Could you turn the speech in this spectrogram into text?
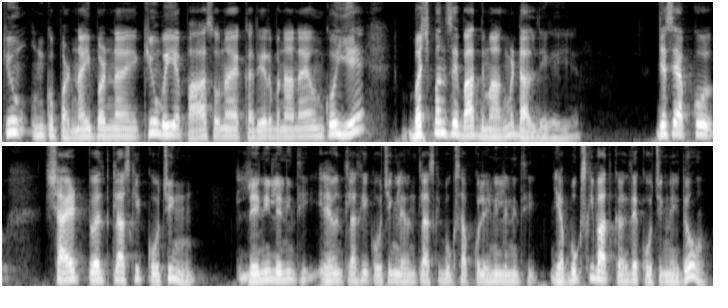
क्यों? उनको पढ़ना ही पढ़ना है। क्यों भैया पास होना है, करियर बनाना है? उनको ये बचपन से बात दिमाग में डाल दी गई है। जैसे आपको शायद ट्वेल्थ क्लास की कोचिंग लेनी लेनी थी, इलेवंथ क्लास की कोचिंग, इलेवंथ क्लास की बुक्स आपको लेनी लेनी थी, या बुक्स की बात कर रहे थे, कोचिंग नहीं दो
